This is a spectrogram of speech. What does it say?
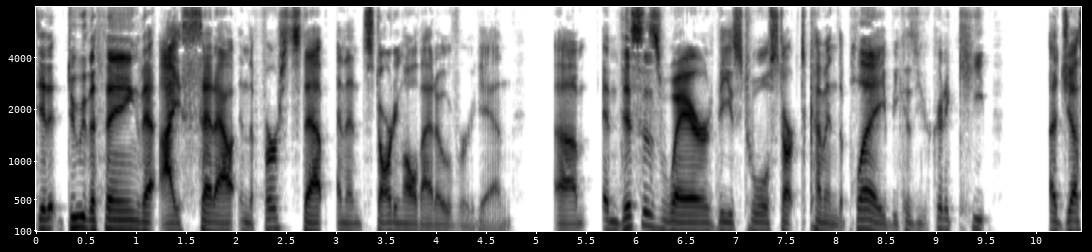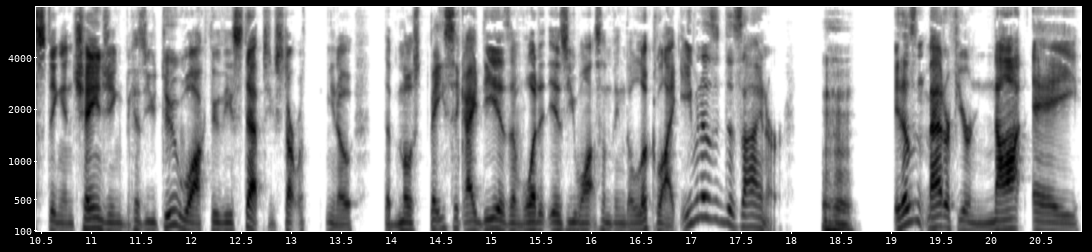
did it do the thing that i set out in the first step and then starting all that over again. Um, and this is where these tools start to come into play because you're going to keep adjusting and changing because you do walk through these steps. You start with you know the most basic ideas of what it is you want something to look like even as a designer hmm it doesn't matter if you're not a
